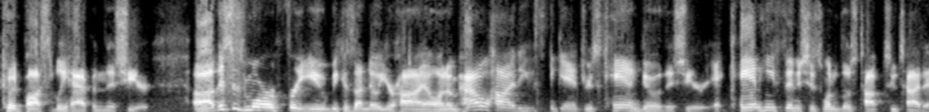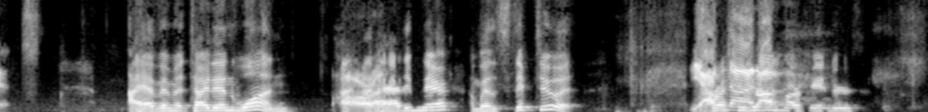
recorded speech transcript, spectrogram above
Could possibly happen this year. Uh, this is more for you because I know you're high on him. How high do you think Andrews can go this year? Can he finish as one of those top two tight ends? I have him at tight end one. I, right. I've had him there. I'm going to stick to it. Yeah, I'm not. I'm, Mark Andrews.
